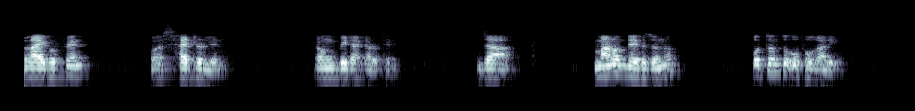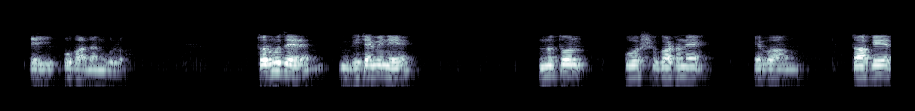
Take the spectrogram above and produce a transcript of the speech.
লাইকোফেন ও সাইট্রোলিন এবং বিটা ক্যারোটিন যা মানব দেহের জন্য অত্যন্ত উপকারী এই উপাদানগুলো। তরমুজের ভিটামিন এ নতুন কোষ গঠনে এবং ত্বকের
